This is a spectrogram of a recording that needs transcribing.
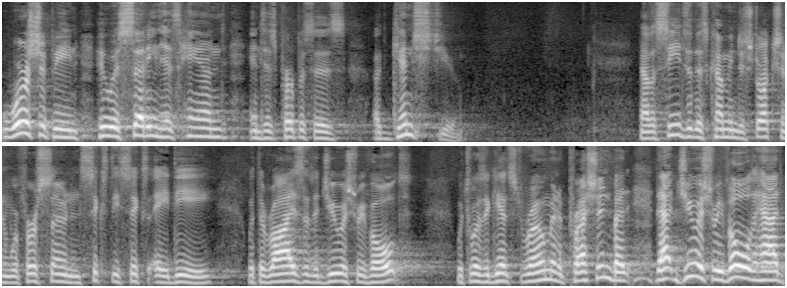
worshiping, who is setting his hand and his purposes against you. Now, the seeds of this coming destruction were first sown in 66 AD with the rise of the Jewish revolt which was against Roman oppression, but that Jewish revolt had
